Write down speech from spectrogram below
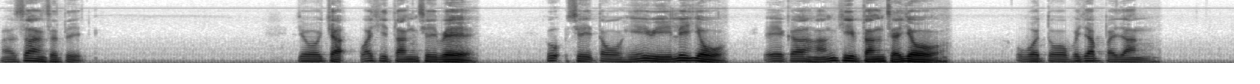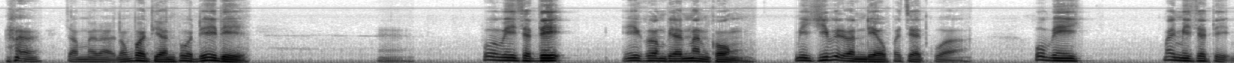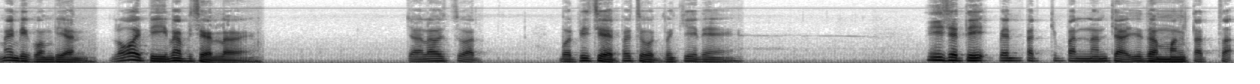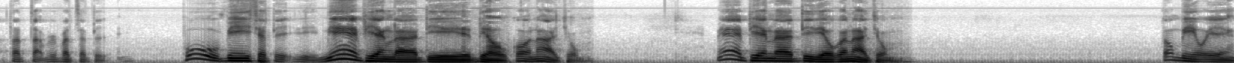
มาสร้างสติ โยจะวชิตังเชเวกุสิโตหิวีลิโย เอกหังคีบตังเสยโย อุปโตปยับปยัง จำไม่ได้หลวงพ่อเทียนพูดดีดีผู้มีสติมีความเพียรมั่นคง มีชีวิตวันเดียวประเสริฐกว่า ผู้มีไม่มีสติไม่มีความเพียรร้อยปีไม่ประเสริฐเลยจากเราสวดบทพิเศษพระสูตรเมื่อกี้เนี่ยมีสติเป็นปัจจุบันนันจะยุธรรมังตัดสะตัดสะวิปัสสติ ผู้มีสติแม้เพียงลาดีเดียวก็น่าชม แม้เพียงลาดีเดียวก็น่าชม ต้องมีเอาเอง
